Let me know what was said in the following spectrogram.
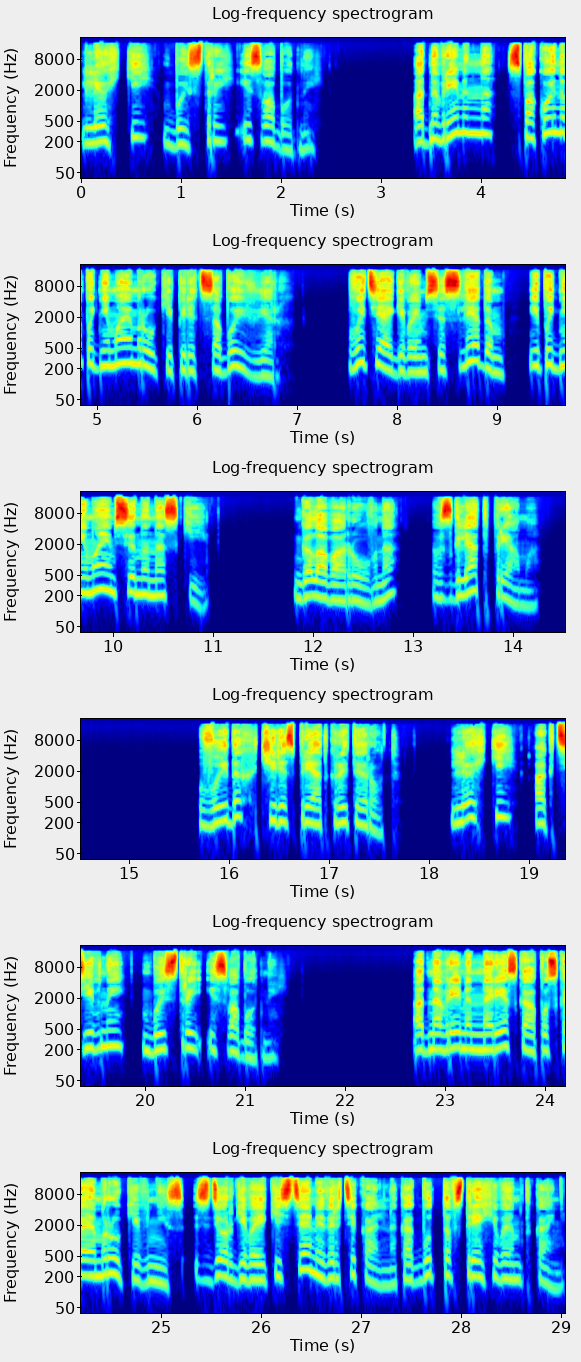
Легкий, быстрый и свободный. Одновременно спокойно поднимаем руки перед собой вверх. Вытягиваемся следом и поднимаемся на носки. Голова ровно, взгляд прямо. Выдох через приоткрытый рот. Легкий, активный, быстрый и свободный. Одновременно резко опускаем руки вниз, сдергивая кистями вертикально, как будто встряхиваем ткань.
